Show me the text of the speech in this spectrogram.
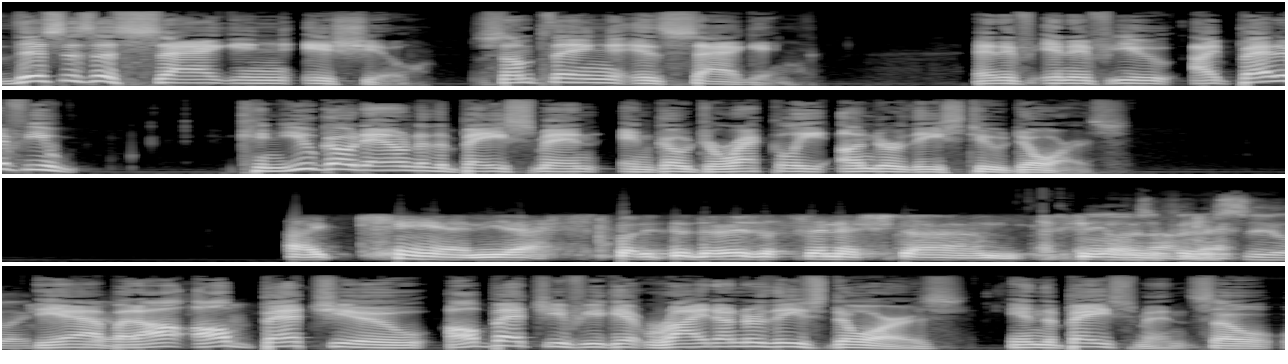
this is a sagging issue. Something is sagging. And if and if you I bet if you can you go down to the basement and go directly under these two doors? I can, yes, but it, there is a finished um, Oh, ceiling there's a on there. finished ceiling. Yeah, but I'll I'll bet you I'll bet you if you get right under these doors in the basement, so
